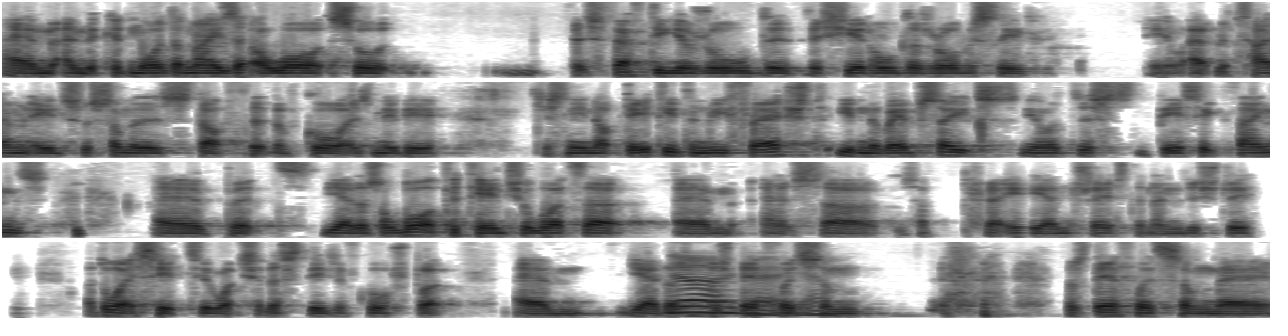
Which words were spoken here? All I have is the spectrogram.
um, and we could modernise it a lot. So it's 50 years old. The, the shareholders are obviously you know, at retirement age. So some of the stuff that they've got is maybe just needing updated and refreshed. Even the websites, you know, just basic things. Uh, but yeah, there's a lot of potential with it, um, and it's a it's a pretty interesting industry. I don't want to say too much at this stage, of course, but um, yeah, there's, there's definitely yeah. some there's definitely some uh,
